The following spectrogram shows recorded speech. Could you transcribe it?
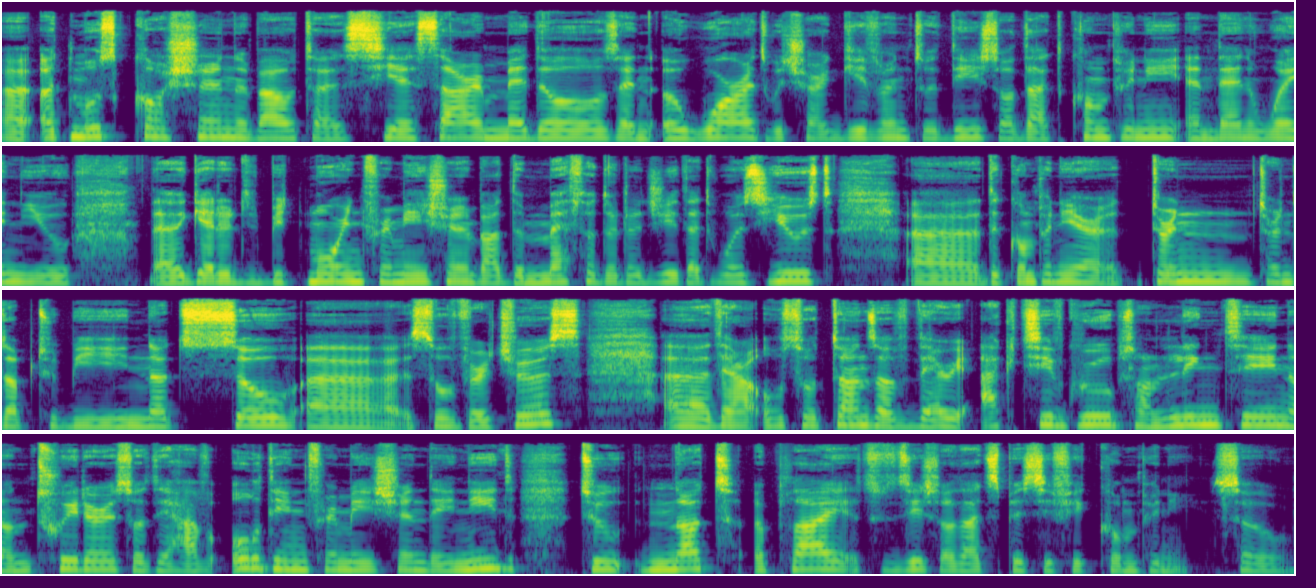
uh, utmost caution about uh, CSR medals and awards which are given to this or that company. And then when you uh, get a bit more information about the methodology that was used, uh, the company turn, turns up to be not so so virtuous. there are also tons of very active groups on LinkedIn, on Twitter, so they have all the information they need to not apply to this or that specific company. So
